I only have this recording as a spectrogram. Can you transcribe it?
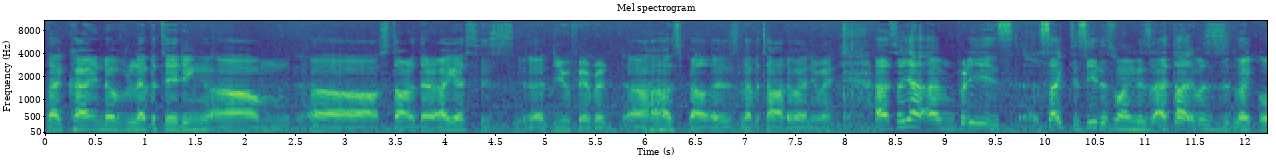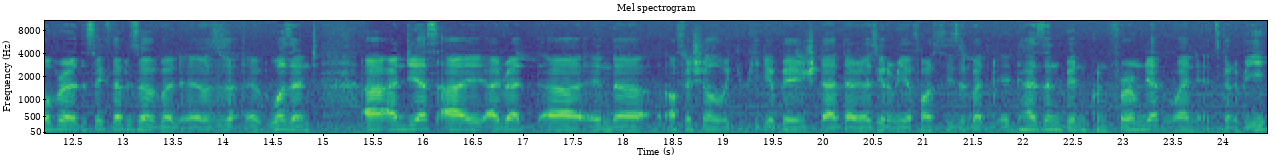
like kind of levitating um, uh, star there. I guess his uh, new favorite uh, spell is Levitado anyway. Uh, so yeah, I'm pretty psyched to see this one because I thought it was like over the sixth episode, but it was it wasn't. Uh, and yes, I, I read uh, in the official Wikipedia page that there is going to be a fourth season, but it hasn't been confirmed yet when it's going to be.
